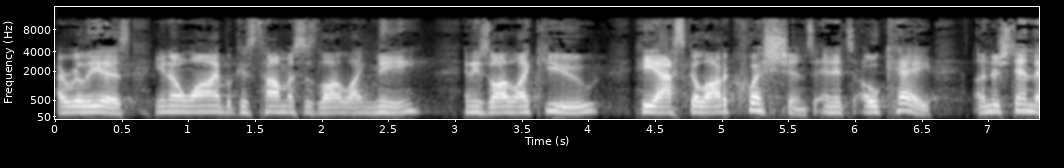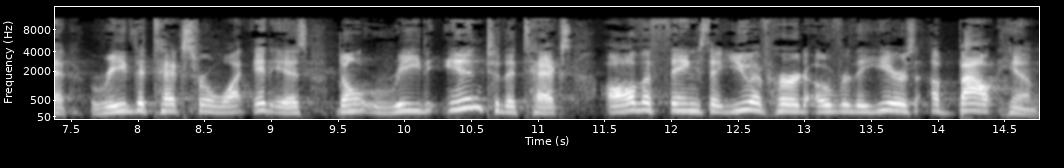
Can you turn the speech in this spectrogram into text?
I really is. You know why? Because Thomas is a lot like me, and he's a lot like you. He asks a lot of questions, and it's okay. Understand that. Read the text for what it is. Don't read into the text all the things that you have heard over the years about him.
